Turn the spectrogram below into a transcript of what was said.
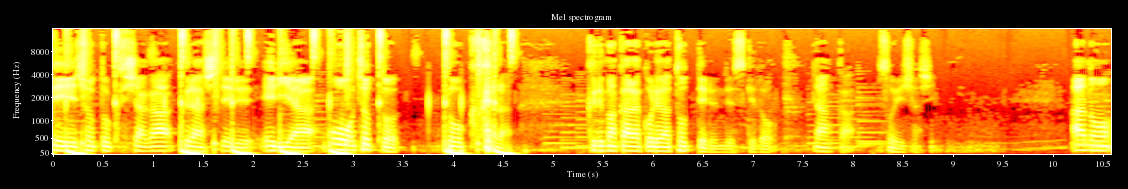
低所得者が暮らしてるエリアをちょっと遠くから、車からこれは撮ってるんですけど、なんか、そういう写真。あの、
